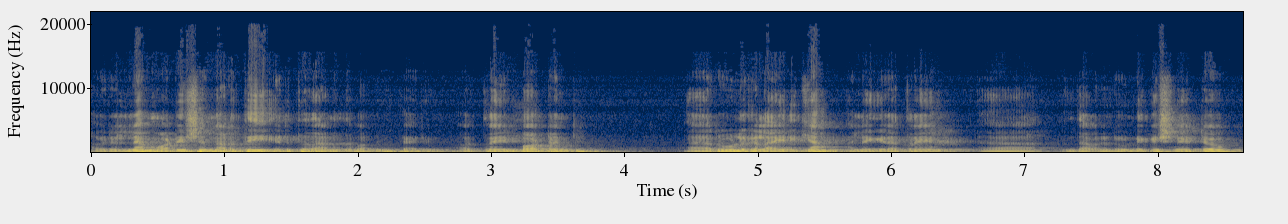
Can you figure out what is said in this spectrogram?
അവരെല്ലാം ഓഡീഷൻ നടത്തി എടുത്തതാണെന്ന് പറഞ്ഞു. കാര്യം അത്രയും ഇമ്പോർട്ടന്റ് റോളുകളായിരിക്കാം. അല്ലെങ്കിൽ അത്രയും എന്താ പറയുക ഉണ്ണികൃഷ്ണൻ ഏറ്റവും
